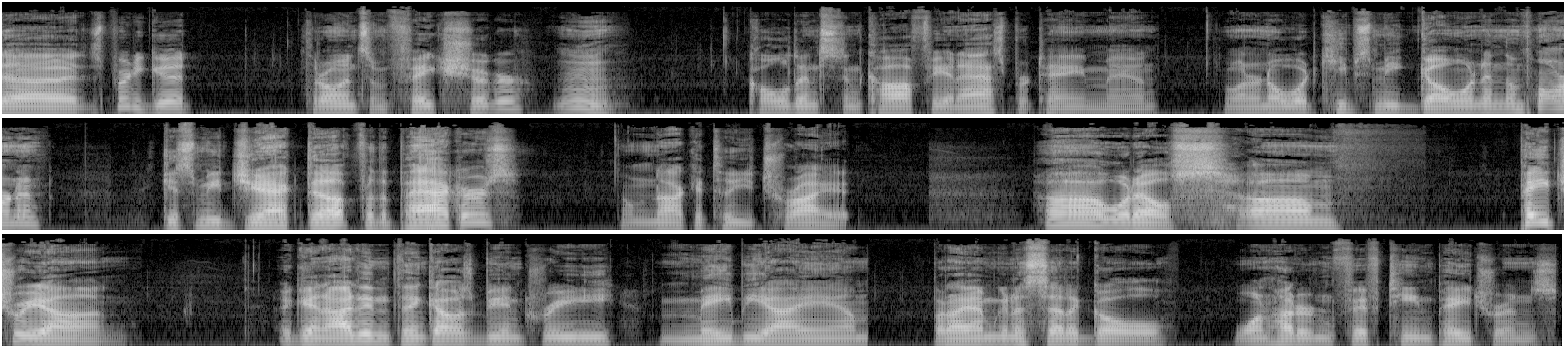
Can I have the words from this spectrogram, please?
uh, it's pretty good. Throw in some fake sugar, mmm, cold instant coffee and aspartame, man. You want to know what keeps me going in the morning? Gets me jacked up for the Packers? Don't knock it till you try it. Uh, what else? Um, Patreon. Again, I didn't think I was being greedy. Maybe I am. But I am going to set a goal 115 patrons,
